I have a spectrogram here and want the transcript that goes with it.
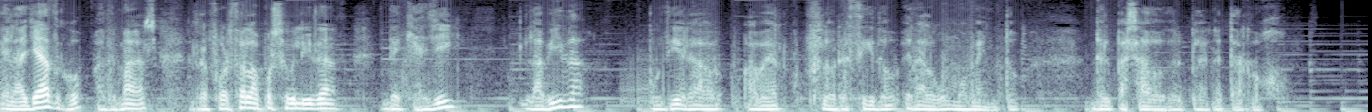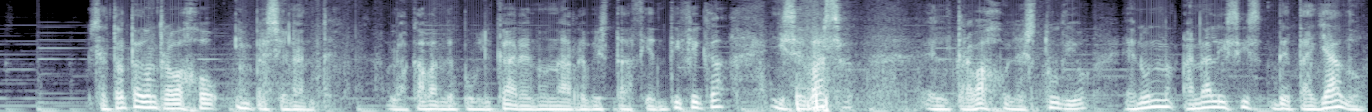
El hallazgo, además, refuerza la posibilidad de que allí la vida pudiera haber florecido en algún momento del pasado del planeta rojo. Se trata de un trabajo impresionante. Lo acaban de publicar en una revista científica y se basa el trabajo, el estudio, en un análisis detallado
